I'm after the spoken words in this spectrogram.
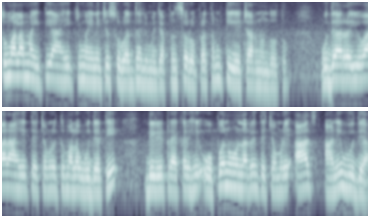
तुम्हाला माहिती आहे की महिन्याची सुरुवात झाली म्हणजे आपण सर्वप्रथम टी एच आर नोंदवतो. उद्या रविवार आहे त्याच्यामुळे तुम्हाला उद्या ते डेली ट्रॅकर हे ओपन होणार आहे त्याच्यामुळे आज आणि उद्या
